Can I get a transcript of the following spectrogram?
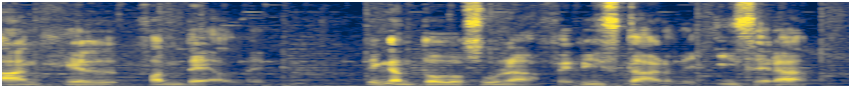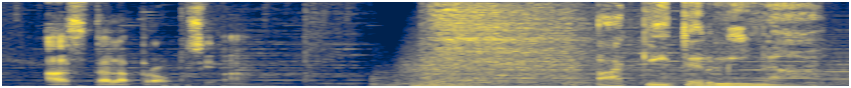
Ángel Van Delden. Tengan todos una feliz tarde y será hasta la próxima. Aquí termina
